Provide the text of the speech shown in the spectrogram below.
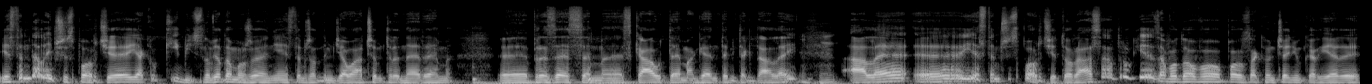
jestem dalej przy sporcie jako kibic. No wiadomo, że nie jestem żadnym działaczem, trenerem, e, prezesem, e, skautem, agentem i tak dalej, ale e, jestem przy sporcie, to raz, a drugie zawodowo po zakończeniu kariery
